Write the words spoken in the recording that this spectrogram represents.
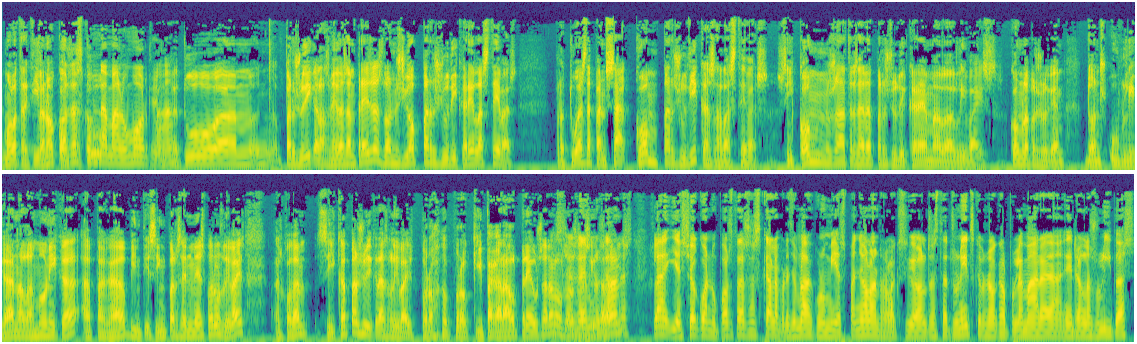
molt atractiva, no? Com Coses tu, com de mal humor, clar. Com que tu um, perjudiques les meves empreses, doncs jo perjudicaré les teves però tu has de pensar com perjudiques a les teves. O sigui, com nosaltres ara perjudicarem a la Levi's? Com la perjudiquem? Doncs obligant a la Mònica a pagar 25% més per uns Levi's. Escolta'm, sí que perjudicaràs a Levi's, però, però qui pagarà el preu seran els nostres ciutadans. Nosaltres. Clar, i això quan ho postes a escala, per exemple, l'economia espanyola en relació als Estats Units, que em que el problema ara eren les olives,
